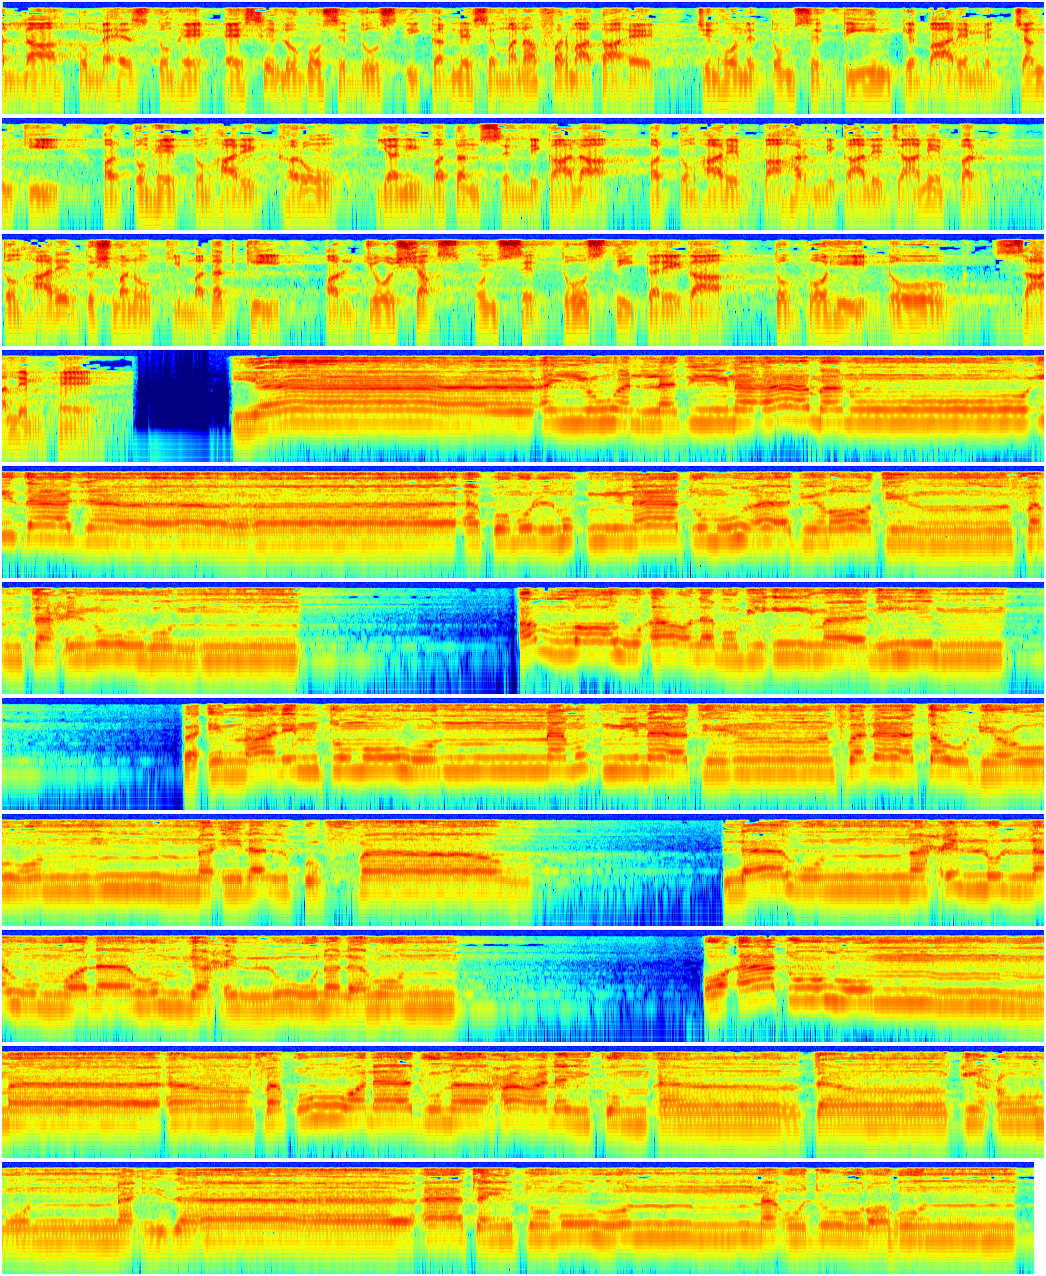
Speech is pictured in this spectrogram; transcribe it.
اللہ تو محض تمہیں ایسے لوگوں سے دوستی کرنے سے منع فرماتا ہے جنہوں نے تم سے دین کے بارے میں جنگ کی اور تمہیں تمہارے گھروں یعنی وطن سے نکالا اور تمہارے باہر نکالے جانے پر تمہارے دشمنوں کی مدد کی اور جو شخص ان سے دوستی کرے گا تو وہی لوگ ظالم ہیں۔ أيها الذين آمنوا إذا جاءكم المؤمنات مهاجرات فامتحنوهن. الله أعلم بإيمانهن. فَإِنْ عَلِمْتُمُوهُنَّ مُؤْمِنَاتٍ فَلَا تَرْجِعُوهُنَّ إِلَى الْكُفَّارِ لَا هُنَّ حِلٌّ لَهُمْ وَلَا هُمْ يَحِلُّونَ لَهُنَّ وآتوهم ما أنفقوا ولا جناح عليكم أن تنكحوهن إذا آتيتموهن أجورهن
